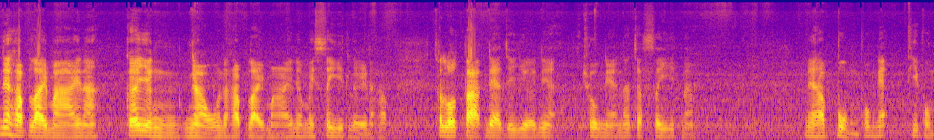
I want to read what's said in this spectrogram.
เนี่ยครับลายไม้นะ ก็ยังเงานะครับ ลายไม้เนี่ยไม่ซีดเลยนะครับ ถ้ารถตากแดดเยอะๆเนี่ย ช่วงนี้น่าจะซีดนะ เนี่ยครับปุ่มพวกเนี้ยที่ผม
